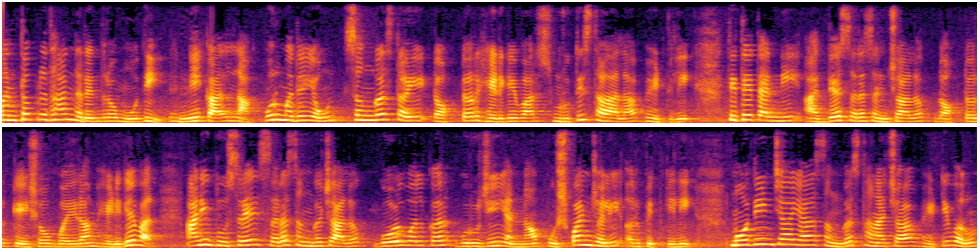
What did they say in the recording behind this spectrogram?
पंतप्रधान नरेंद्र मोदी यांनी काल नागपूरमध्ये येऊन संघस्थळी डॉक्टर हेडगेवार स्मृतीस्थळाला भेट दिली. तिथे त्यांनी आद्य सरसंचालक डॉक्टर केशव बैराम हेडगेवार आणि दुसरे सरसंघचालक गोळवलकर गुरुजी यांना पुष्पांजली अर्पित केली. मोदींच्या या संघस्थानाच्या भेटीवरून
